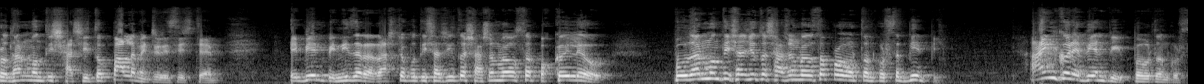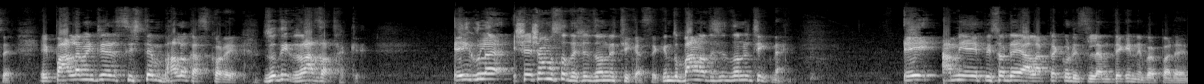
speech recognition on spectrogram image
প্রধানমন্ত্রী শাসিত পার্লামেন্টারি সিস্টেম। এই বিএনপি নিজেরা রাষ্ট্রপতি শাসিত শাসন ব্যবস্থার পক্ষ হইলেও প্রধানমন্ত্রী শাসিত শাসন ব্যবস্থা প্রবর্তন করছে বিএনপি আইন করে বিএনপি প্রবর্তন করছে। এই পার্লামেন্টারি সিস্টেম ভালো কাজ করে, যদি রাজা থাকে। এইগুলা সে সমস্ত দেশের জন্য ঠিক আছে, কিন্তু বাংলাদেশের জন্য ঠিক নাই। এই, আমি এই এপিসোডে আলাপটা করেছিলাম, দেখে নেবে পারেন।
